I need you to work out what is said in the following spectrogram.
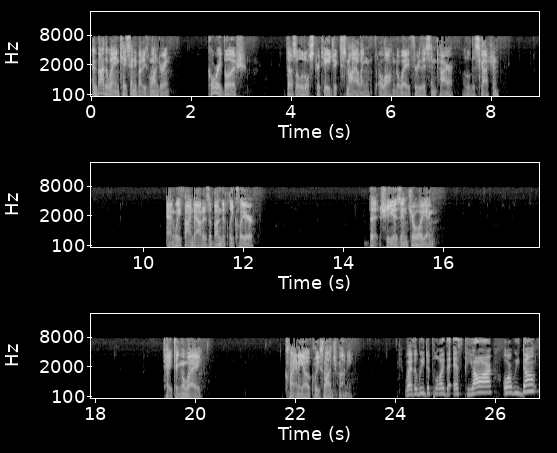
And by the way, in case anybody's wondering, Cori Bush does a little strategic smiling along the way through this entire little discussion. And we find out it's abundantly clear that she is enjoying taking away Clanny Oakley's lunch money. Whether we deploy the SPR or we don't,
